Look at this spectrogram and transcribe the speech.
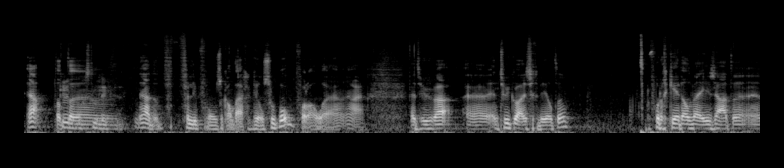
Ja, dat, Kun je toelichten? ja, dat verliep van onze kant eigenlijk heel soepel. Vooral uh, ja, het Huva uh, en Tweakwise gedeelte. Vorige keer dat wij hier zaten en,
